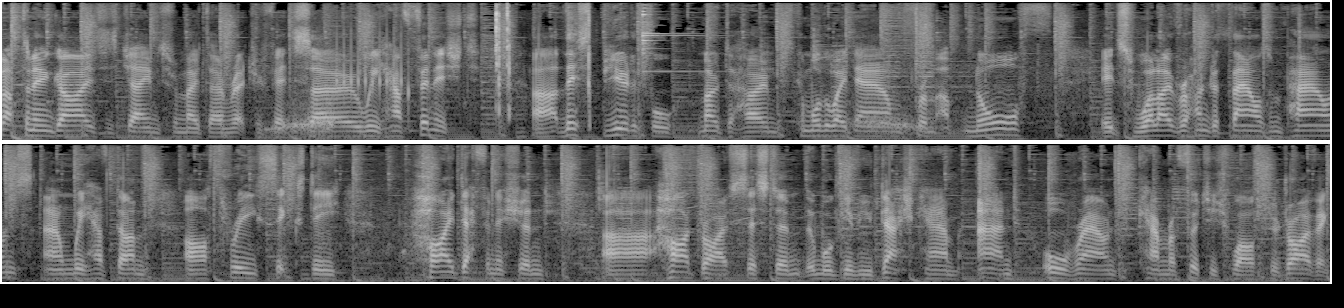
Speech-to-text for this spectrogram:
afternoon guys, it's James from Motorhome Retrofit. So we have finished uh, this beautiful motorhome. It's come all the way down from up north. It's well over £100,000 and we have done our 360 high definition uh, hard drive system that will give you dash cam and all round camera footage whilst you're driving.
